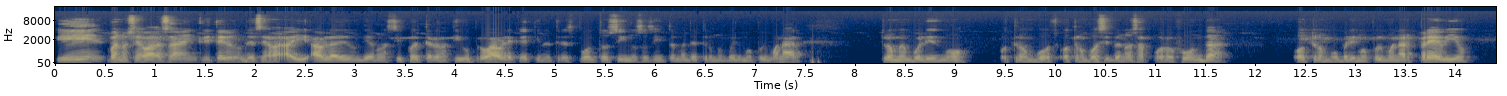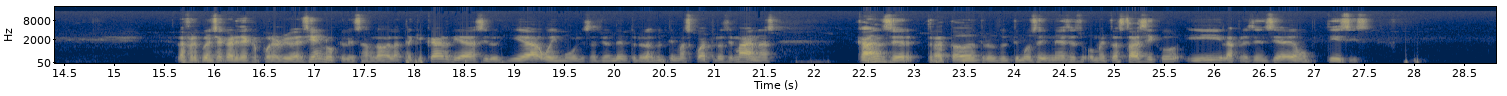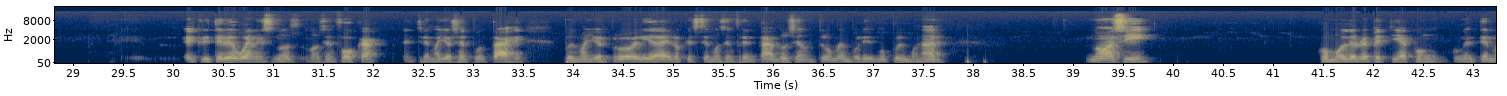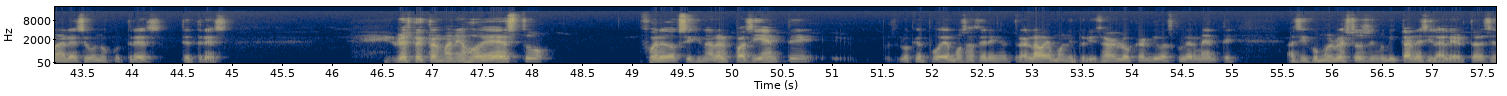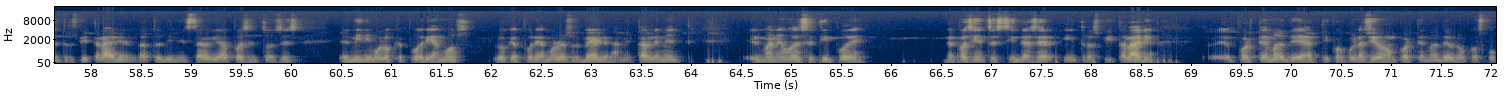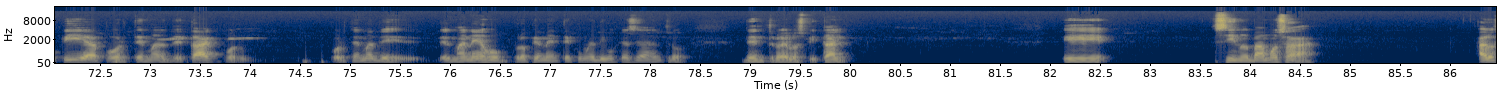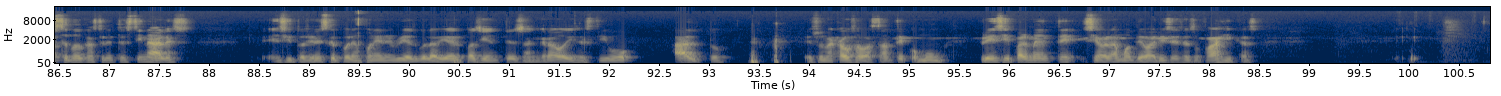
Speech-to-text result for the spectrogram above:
Y bueno, se basa en criterios donde se ahí habla de un diagnóstico alternativo probable que tiene tres puntos, signos o síntomas de tromboembolismo pulmonar, tromboembolismo o, trombos, o trombosis venosa profunda o tromboembolismo pulmonar previo, la frecuencia cardíaca por arriba de 100, lo que les hablaba de la taquicardia, cirugía o inmovilización dentro de las últimas cuatro semanas, cáncer tratado dentro de los últimos seis meses o metastásico y la presencia de hemoptisis. El criterio de Wellness nos, nos enfoca, entre mayor sea el puntaje, pues mayor probabilidad de lo que estemos enfrentando sea un tromboembolismo pulmonar. No así, como les repetía con, con el tema del S1Q3T3. Respecto al manejo de esto, fuera de oxigenar al paciente, pues lo que podemos hacer en el traslado es monitorizarlo cardiovascularmente, así como el resto de signos vitales y la alerta del centro hospitalario en datos de inestabilidad, pues entonces es mínimo lo que podríamos, lo que podríamos resolverle, lamentablemente. El manejo de este tipo de, de pacientes tiende a ser intrahospitalario por temas de anticoagulación, por temas de broncoscopía, por temas de TAC, por por temas de, del manejo propiamente, como les digo, que sea dentro, dentro del hospital. Eh, si nos vamos a, a los temas gastrointestinales, en situaciones que pueden poner en riesgo la vida del paciente, sangrado digestivo alto es una causa bastante común, principalmente si hablamos de varices esofágicas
